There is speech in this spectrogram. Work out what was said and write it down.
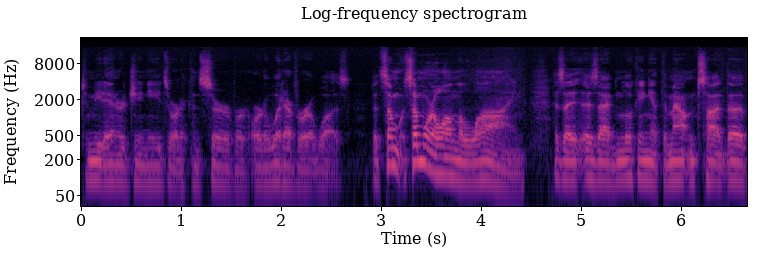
to meet energy needs or to conserve or, or to whatever it was. But some, somewhere along the line, as I as I'm looking at the mountainside, the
